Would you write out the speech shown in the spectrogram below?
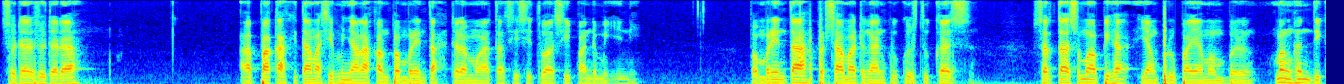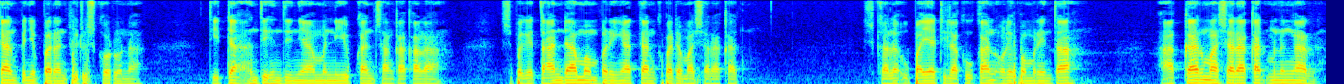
Saudara-saudara, apakah kita masih menyalahkan pemerintah dalam mengatasi situasi pandemi ini? Pemerintah bersama dengan gugus tugas serta semua pihak yang berupaya menghentikan penyebaran virus corona tidak henti-hentinya meniupkan sangkakala sebagai tanda memperingatkan kepada masyarakat. Segala upaya dilakukan oleh pemerintah agar masyarakat mendengar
